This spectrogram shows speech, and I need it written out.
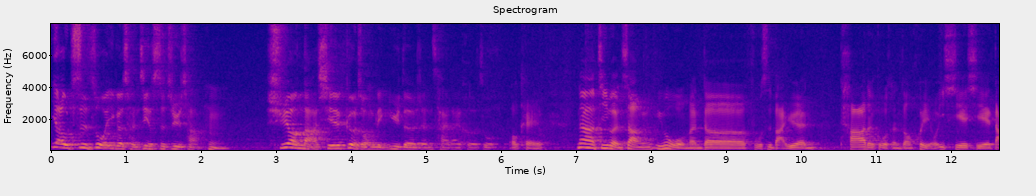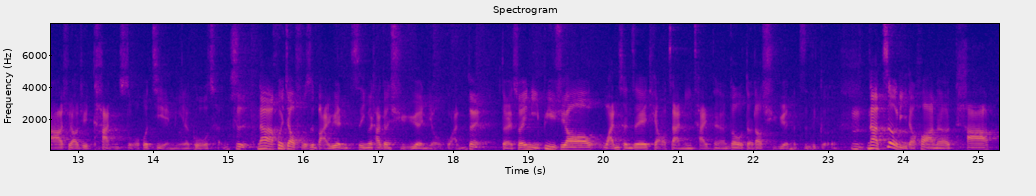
要制作一个沉浸式剧场，嗯需要哪些各种领域的人才来合作？，OK，那基本上因为我们的服饰百院，它的过程中会有一些些大家需要去探索或解谜的过程。是那会叫服饰百院，是因为它跟许愿有关。对，对，所以你必须要完成这些挑战，你才能够得到许愿的资格。嗯，那这里的话呢，它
